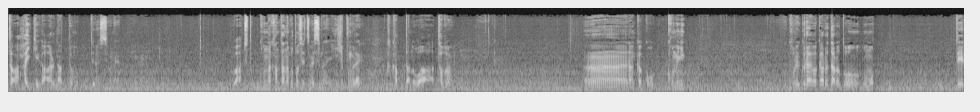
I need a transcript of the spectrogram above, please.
た背景があるなって思ってるんですよね、うん、わちょっとこんな簡単なことを説明するのに20分ぐらいかかったのは多分うーんなんかこうコミュニこれぐらいわかるだろうと思って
